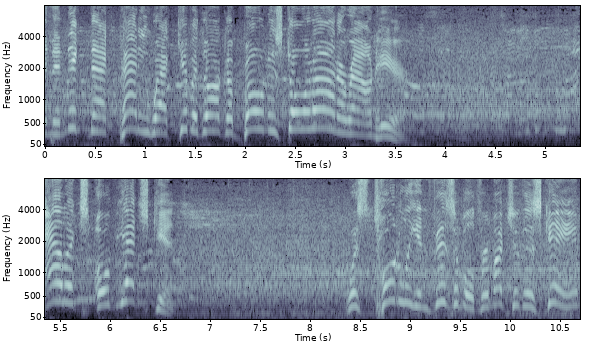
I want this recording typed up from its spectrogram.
in the knick-knack, paddywhack, give a dog a bone is going on around here? Alex Ovechkin was totally invisible for much of this game.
